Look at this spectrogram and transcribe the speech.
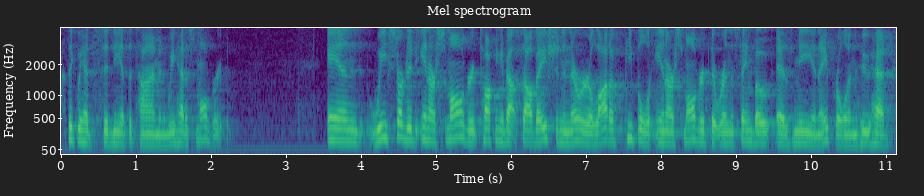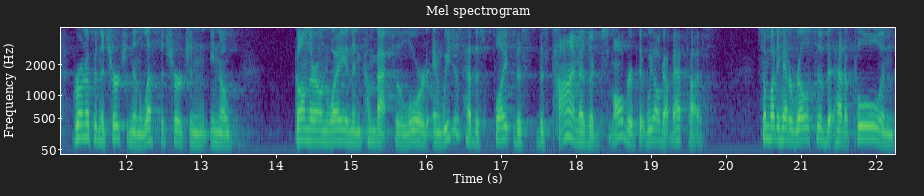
I think we had Sydney at the time, and we had a small group. And we started in our small group talking about salvation, and there were a lot of people in our small group that were in the same boat as me and April, and who had grown up in the church and then left the church and, you know, gone their own way and then come back to the Lord. And we just had this, play, this, this time as a small group that we all got baptized. Somebody had a relative that had a pool, and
